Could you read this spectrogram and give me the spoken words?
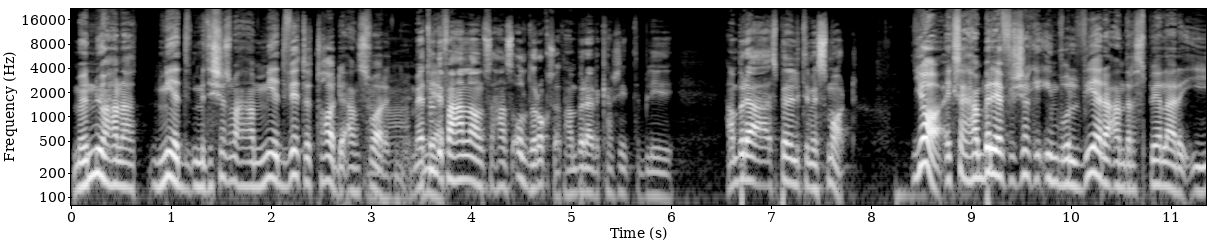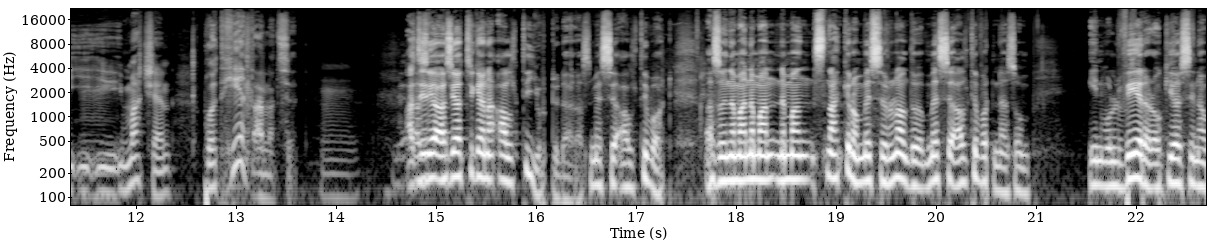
men nu har han med, men det känns som att han medvetet tar det ansvaret Ja, nu. Men jag tror det får handla om hans ålder också, att han började kanske inte bli... Han började spela lite mer smart. Ja exakt, han börjar försöka involvera andra spelare i, i, i matchen på ett helt annat sätt. Alltså, Alltså, jag, alltså jag tycker han har alltid gjort det där, alltså Messi har alltid varit... Alltså när man, när man, när man snackar om Messi och Ronaldo, Messi har alltid varit den där som involverar och gör sina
